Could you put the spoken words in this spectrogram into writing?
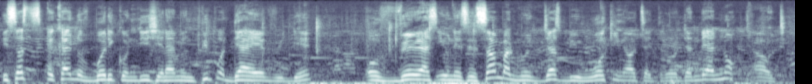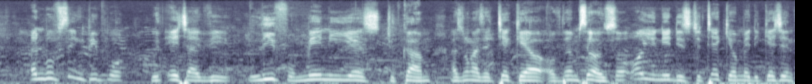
It's just a kind of body condition. I mean, people die every day of various illnesses. Somebody will just be walking outside the road and they are knocked out. And we've seen people with HIV live for many years to come as long as they take care of themselves. So all you need is to take your medication,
